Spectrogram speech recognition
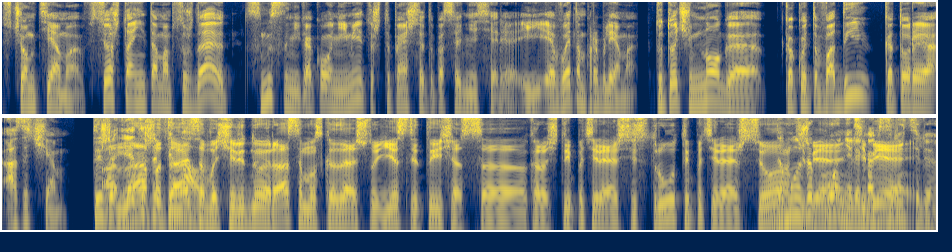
В чем тема? Все, что они там обсуждают, смысла никакого не имеет, потому что ты понимаешь, что это последняя серия. И э, в этом проблема. Тут очень много какой-то воды, которая... А зачем? Ты же, Она это же пытается финал. в очередной раз ему сказать, что если ты сейчас, короче, ты потеряешь сестру, ты потеряешь все. Да мы уже тебе, поняли, как тебе, зрители.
